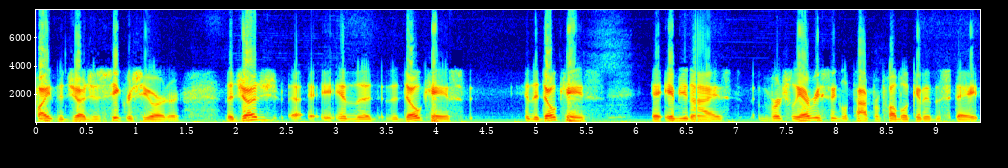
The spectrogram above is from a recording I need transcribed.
fight the judge's secrecy order. The judge uh, in the the Doe case, in the Doe case, immunized virtually every single top Republican in the state.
